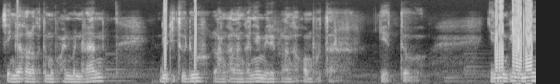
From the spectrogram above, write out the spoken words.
Sehingga kalau ketemu pemain beneran dia dituduh langkah-langkahnya mirip langkah komputer gitu. Jadi mungkin ini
